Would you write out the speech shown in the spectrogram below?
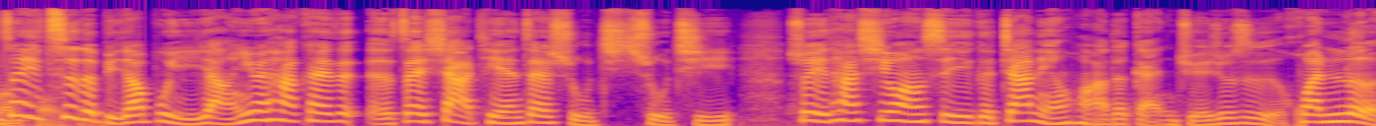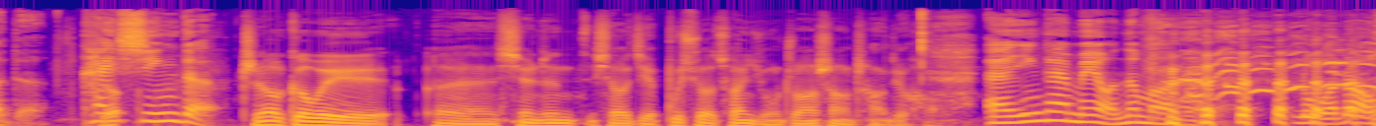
这一次的比较不一样，因为他开在呃在夏天，在暑暑期，所以他希望是一个嘉年华的感觉，就是欢乐的、开心的。只要各位呃先生小姐不需要穿泳装上场就好。呃，应该没有那么裸露。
